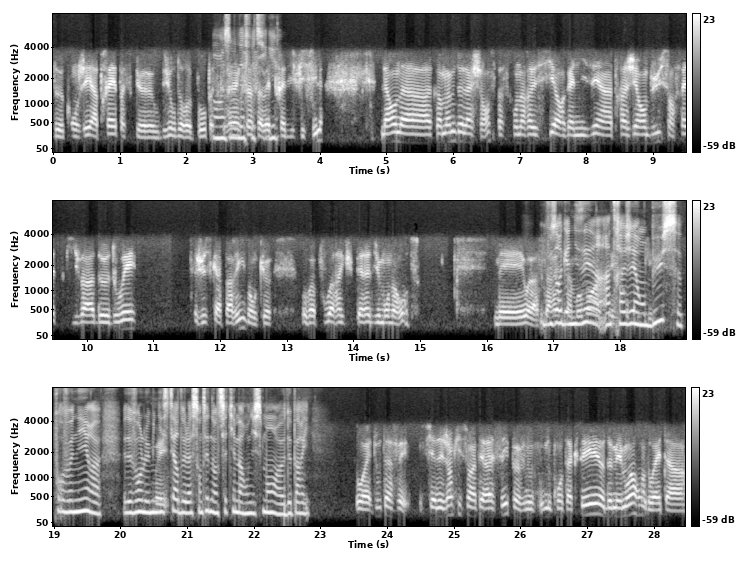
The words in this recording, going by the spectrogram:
de congé après parce que ou des jours de repos parce que rien que ça, ça va être très difficile. Là, on a quand même de la chance parce qu'on a réussi à organiser un trajet en bus en fait qui va de Douai jusqu'à Paris. Donc, euh, on va pouvoir récupérer du monde en route. Mais voilà. Vous organisez un, trajet en bus pour venir euh, devant le ministère de la Santé dans le 7e arrondissement euh, de Paris. Ouais, tout à fait. S'il y a des gens qui sont intéressés, ils peuvent nous, nous contacter. De mémoire, on doit être à,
